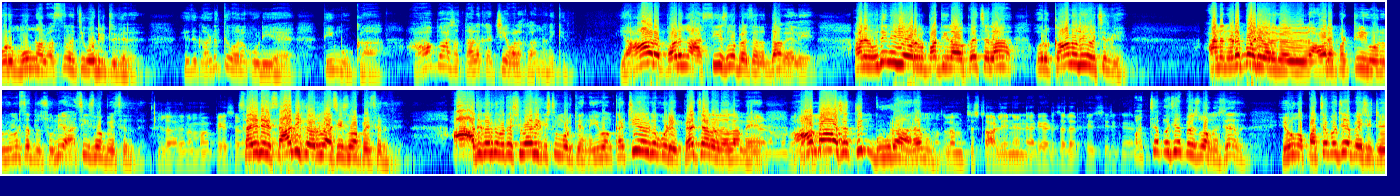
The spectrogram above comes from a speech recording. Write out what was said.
ஒரு மூணு நாலு வசனம் வச்சு ஓட்டிட்டு இருக்காரு. இதுக்கு அடுத்து வரக்கூடிய திமுக ஆபாசத்தால கட்சியை வளர்க்கலாம்னு நினைக்குது. யாரை பாருங்க அசீசமாக பேசுறது தான் வேலையே. ஆனால் உதயநிதி அவர்கள் பார்த்தீங்களா அவர் பேச்செல்லாம் ஒரு காணொலியே வச்சிருக்கேன். ஆனால் எடப்பாடி அவர்கள் அவரை பற்றி ஒரு விமர்சனத்தை சொல்லி அசீசமாக பேசுறது. இல்ல அதை நம்ம பேச சைதை சாதிக் அவர்கள் அசீசமாக பேசுறது. அதுக்கடுத்து பார்த்தா சிவாஜி கிருஷ்ணமூர்த்தி இவன் கட்சியில் இருக்கக்கூடிய பேச்சாளர்கள் எல்லாமே ஆபாசத்தின் கூடாரம். முதலமைச்சர் ஸ்டாலினே நிறைய இடத்துல பேசியிருக்காரு. பச்சை பச்சையா பேசுவாங்க சார். இவங்க பச்சை பச்சையா பேசிட்டு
